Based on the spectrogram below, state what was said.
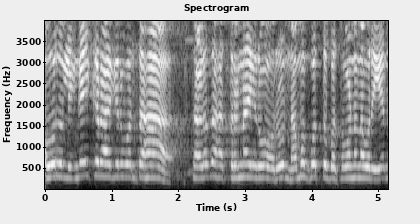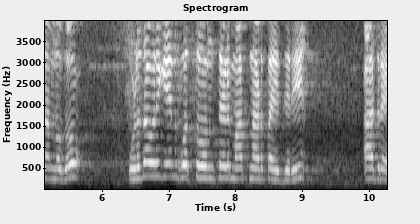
ಅವರು ಲಿಂಗೈಕ್ಯರಾಗಿರುವಂತಹ ಸ್ಥಳದ ಹತ್ರನೇ ಇರುವವರು ನಮಗೆ ಗೊತ್ತು ಬಸವಣ್ಣನವರು ಏನನ್ನೋದು, ಉಳಿದವರಿಗೇನು ಗೊತ್ತು ಅಂತೇಳಿ ಮಾತನಾಡ್ತಾ ಇದ್ದೀರಿ. ಆದರೆ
